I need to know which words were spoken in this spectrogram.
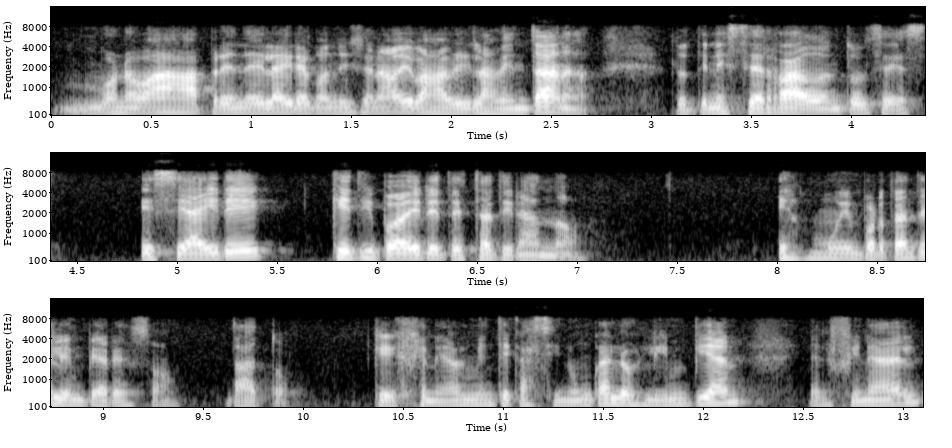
vos no vas a prender el aire acondicionado y vas a abrir las ventanas, lo tenés cerrado. Entonces, ese aire, ¿qué tipo de aire te está tirando? Es muy importante limpiar eso, dato, que generalmente casi nunca los limpian y al final,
